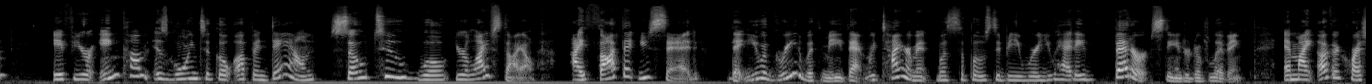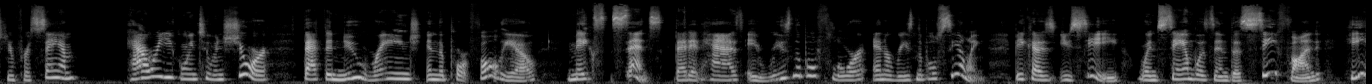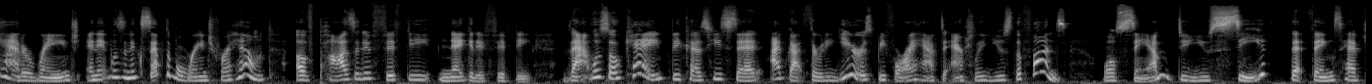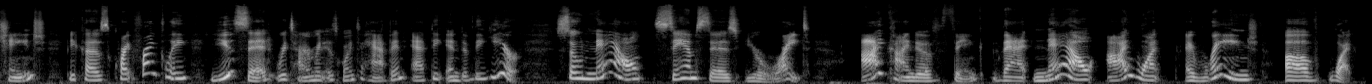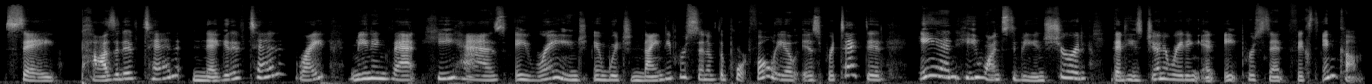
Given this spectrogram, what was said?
If your income is going to go up and down, so too will your lifestyle. I thought that you said that you agreed with me that retirement was supposed to be where you had a better standard of living. And my other question for Sam how are you going to ensure that the new range in the portfolio makes sense that it has a reasonable floor and a reasonable ceiling. Because you see, when Sam was in the C fund, he had a range and it was an acceptable range for him of positive 50, negative 50. That was okay because he said, I've got 30 years before I have to actually use the funds. Well, Sam, do you see that things have changed? Because quite frankly, you said retirement is going to happen at the end of the year. So now Sam says, You're right. I kind of think that now I want a range of what, say, positive 10, negative 10, right? Meaning that he has a range in which 90% of the portfolio is protected and he wants to be insured that he's generating an 8% fixed income.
